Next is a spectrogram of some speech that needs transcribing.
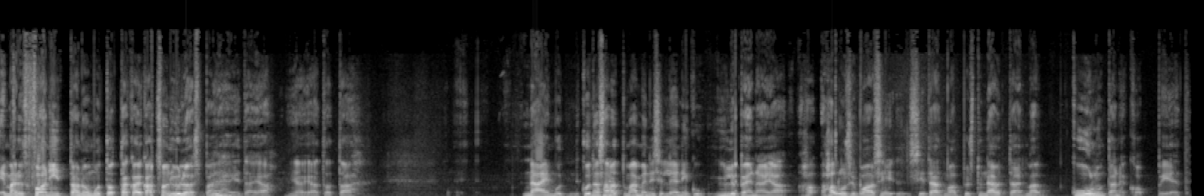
en mä nyt fanittanut, mutta totta kai katsoin ylöspäin mm. heitä ja, ja, ja tota, näin, mutta kuten sanottu, mä menin silleen niin kuin ylpeänä ja halusin vaan si- sitä, että mä pystyn näyttämään, että mä kuulun tänne koppiin, että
